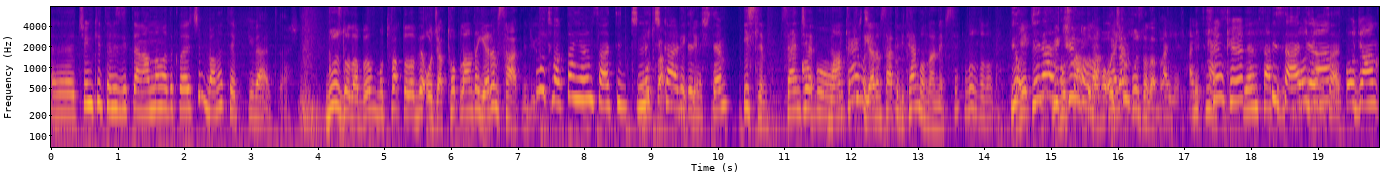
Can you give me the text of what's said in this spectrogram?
E, çünkü temizlikten anlamadıkları için bana tepki verdiler. Buzdolabı, mutfak dolabı ve ocak toplamda yarım saat mi diyorsun? Mutfaktan yarım saatin içinde Mutfakta, çıkar peki. demiştim. İslim, sence Abo, mantıklı mı? Yarım saatte biter mi onların hepsi? Buzdolabı. Yok Hepsi. genel Bütün Mutfak dolap. dolabı, ocak, Hayır. buzdolabı. Hayır, hayır. Bitmez. Çünkü yarım saatte Bir saat, yarım ocağın, saat. ocağın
